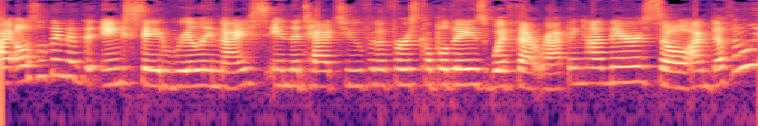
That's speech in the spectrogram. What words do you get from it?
I also think that the ink stayed really nice in the tattoo for the first couple days with that wrapping on there. So I'm definitely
